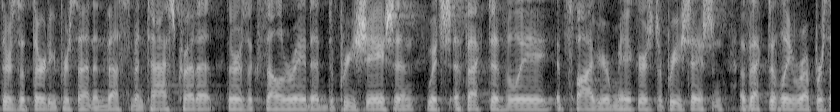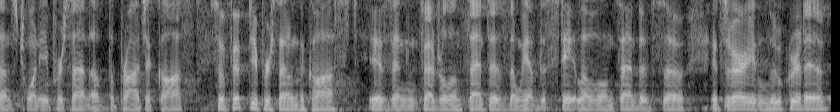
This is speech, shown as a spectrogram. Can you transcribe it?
there's a 30% investment tax credit. There's accelerated depreciation, which effectively, it's five-year MACRS depreciation, effectively represents 20% of the project cost. So 50% of the cost is in federal incentives. Then we have the state level incentives. So it's very lucrative.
